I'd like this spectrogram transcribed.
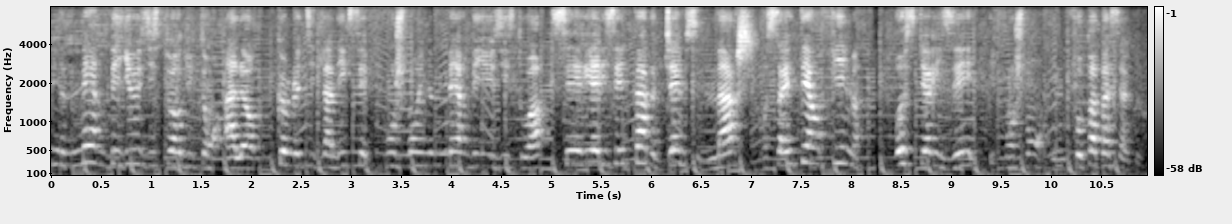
une merveilleuse histoire du temps. Alors comme le titre l'indique, c'est franchement une merveilleuse histoire. C'est réalisé par James Marsh. Ça a été un film oscarisé et franchement il ne faut pas passer à côté.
